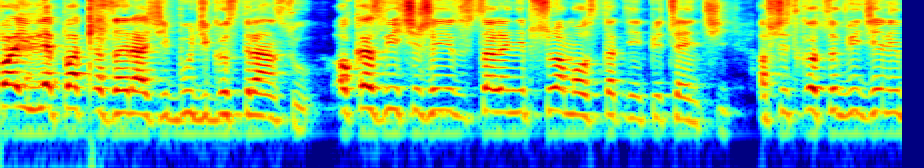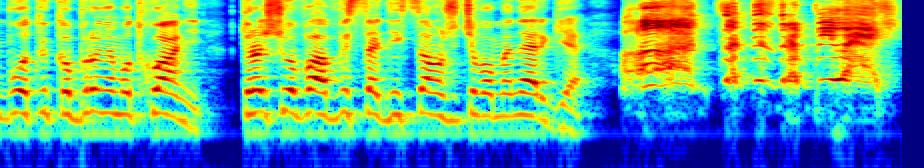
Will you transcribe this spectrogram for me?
Wali lepaka zarazi, budzi go z transu. Okazuje się, że Jezus wcale nie przełamał ostatniej pieczęci. A wszystko, co wiedzieli, było tylko bronią otchłani, która siłowała wystać z nich całą życiową energię. Co ty zrobiłeś?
